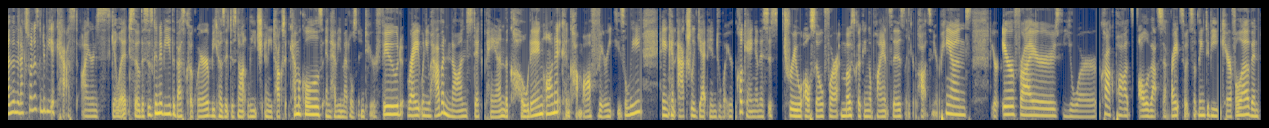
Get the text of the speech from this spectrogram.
And then the next one is going to be a cast iron skillet. So, this is going to be the best cookware because it does not leach any toxic chemicals and heavy metals into your food, right? When you have a non-stick pan, the coating on it can come off very easily and can actually get into what you're cooking. And this is true also for most cooking appliances like your pots and your pans, your air fryers, your crock pots, all of that stuff, right? So, it's something to be careful of. And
